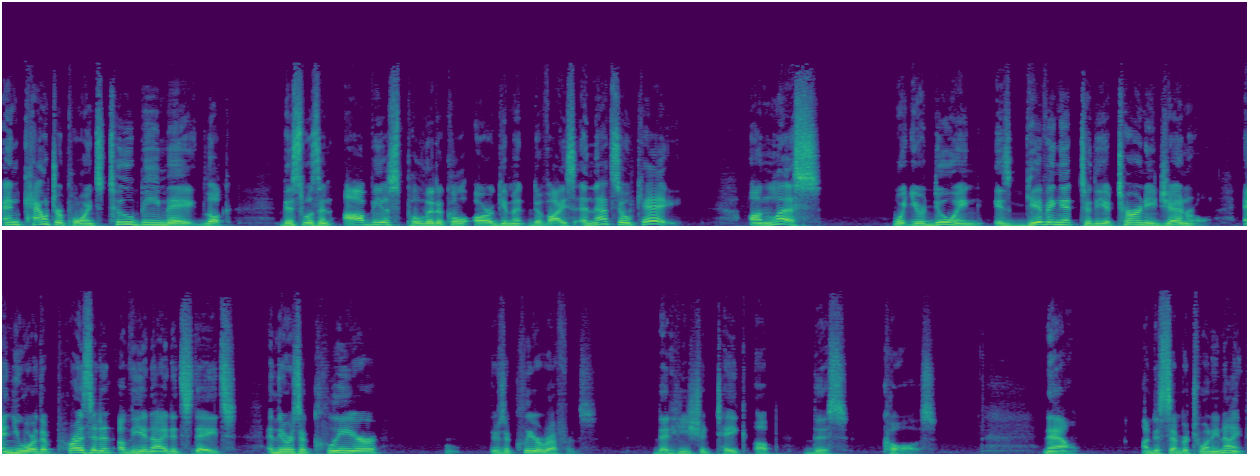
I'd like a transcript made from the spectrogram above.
and counterpoints to be made. Look, this was an obvious political argument device, and that's okay, unless what you're doing is giving it to the Attorney General, and you are the President of the United States, and there is a clear there's a clear reference that he should take up this cause. Now, on December 29th,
